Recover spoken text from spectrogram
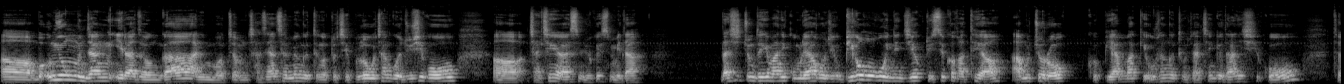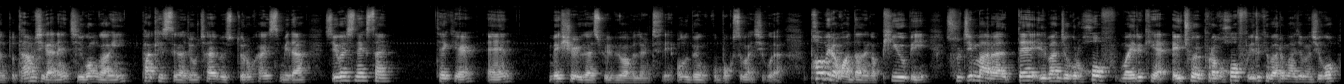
어, 뭐, 응용 문장이라던가, 아니면 뭐 좀 자세한 설명 같은 것도 제 블로그 참고해 주시고, 어, 잘 챙겨갔으면 좋겠습니다. 날씨 좀 되게 많이 꾸무레하고 지금 비가 오고 있는 지역도 있을 것 같아요. 아무쪼록 그 비 안 맞게 우산 같은 거 잘 챙겨 다니시고 전또 다음 시간에 즐거운 강의 팟캐스트 가지고 찾아뵐 수 있도록 하겠습니다. See you guys next time. Take care and make sure you guys review what we learned today. 오늘 배운 거꼭 복습하시고요. 펍이라고 한다는 거 pub 술집 말할 때 일반적으로 호프 뭐 이렇게 hof라고 호프 이렇게 발음하지 마시고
